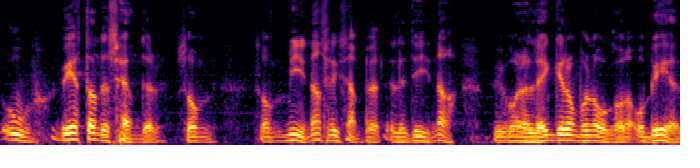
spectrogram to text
ovetandes händer som, som mina till exempel, eller dina. Vi bara lägger dem på någon och ber.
